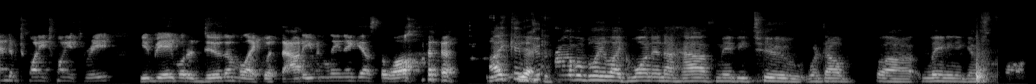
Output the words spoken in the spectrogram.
end of 2023, you'd be able to do them like without even leaning against the wall. I can Yeah. do probably like one and a half, maybe two, without uh, leaning against the wall.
